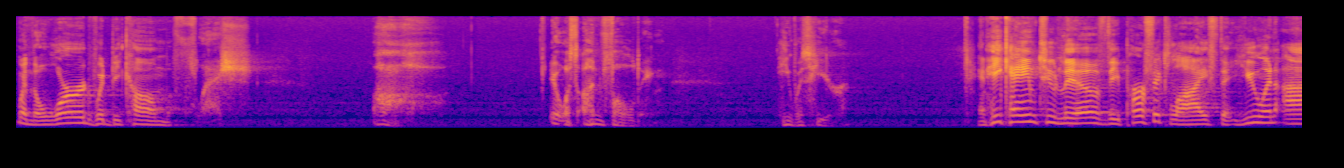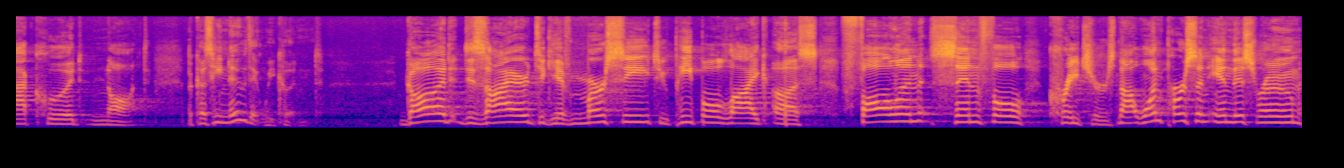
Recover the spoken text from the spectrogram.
when the Word would become flesh. Oh, it was unfolding. He was here. And He came to live the perfect life that you and I could not because He knew that we couldn't. God desired to give mercy to people like us, fallen, sinful creatures. Not one person in this room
